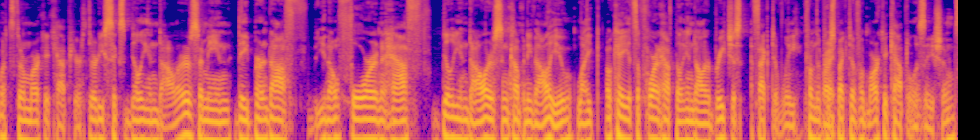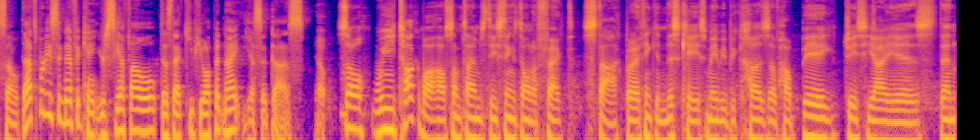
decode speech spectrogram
what's their market cap here? $36 billion. I mean, they burned off, you know, four and a half billion dollars in company value. Like, okay, it's a four and a half billion dollar breach effectively from the perspective of market capitalization. So that's pretty significant. Your CFO, does that keep you up at night? Yes, it does. Yep. So we talk about how sometimes these things don't affect stock, but I think in this case, maybe because of how big JCI is, then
